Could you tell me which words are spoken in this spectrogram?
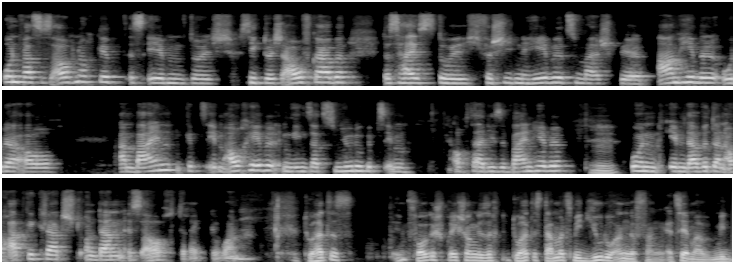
Und was es auch noch gibt, ist eben durch Sieg durch Aufgabe. Das heißt, durch verschiedene Hebel, zum Beispiel Armhebel oder auch am Bein gibt es eben auch Hebel. Im Gegensatz zum Judo gibt es eben auch da diese Beinhebel. Mhm. Und eben da wird dann auch abgeklatscht und dann ist auch direkt gewonnen. Du hattest im Vorgespräch schon gesagt, du hattest damals mit Judo angefangen. Erzähl mal, mit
